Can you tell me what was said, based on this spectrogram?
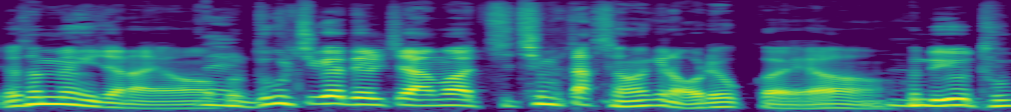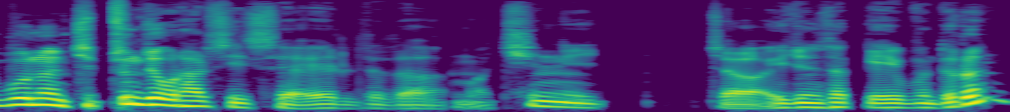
여섯 명이잖아요. 네. 그럼 누굴 찍어야 될지 아마 지침을 딱 정하기는 어려울 거예요. 근데 음. 이두 분은 집중적으로 할 수 있어요. 예를 들어 뭐 친 이저 이준석 게이분들은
